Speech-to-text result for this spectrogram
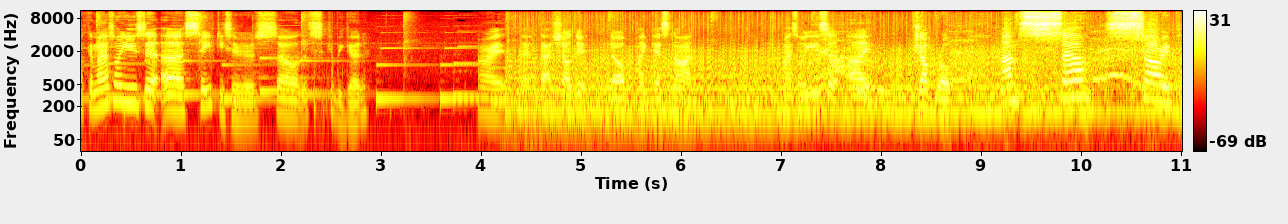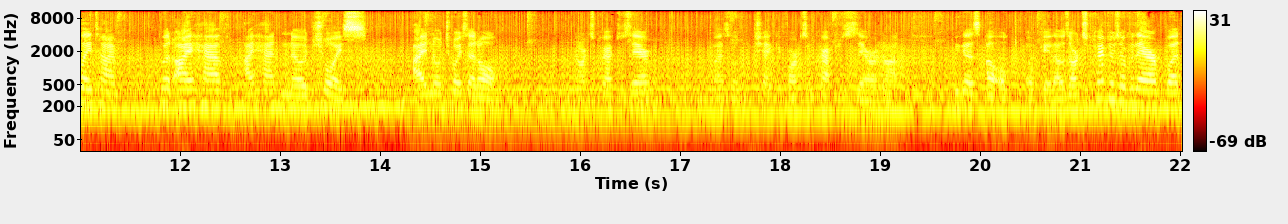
Okay, might as well use the uh, safety scissors, so this could be good. Alright, that, that shall do. Nope, I guess not. Might as well use a uh, jump rope. I'm so sorry, playtime, but I have I had no choice. I had no choice at all. And Arts and Crafters there. Might as well check if Arts and there or not. Because oh okay, that was Arts and Crafters over there, but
